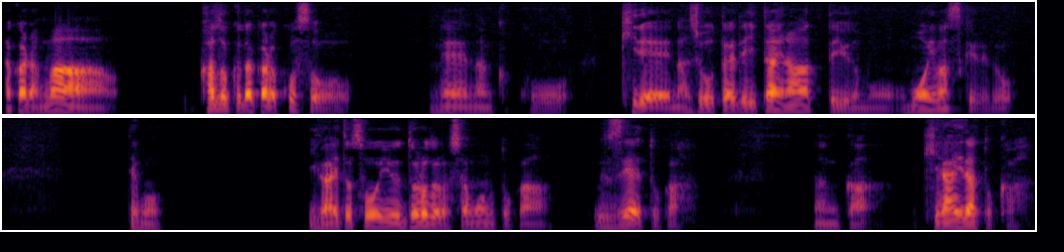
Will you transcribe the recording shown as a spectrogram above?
だからまあ、家族だからこそ、ね、なんかこう、綺麗な状態でいたいなっていうのも思いますけれど、でも、意外とそういうドロドロしたもんとか、うぜえとか、なんか嫌いだとか、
